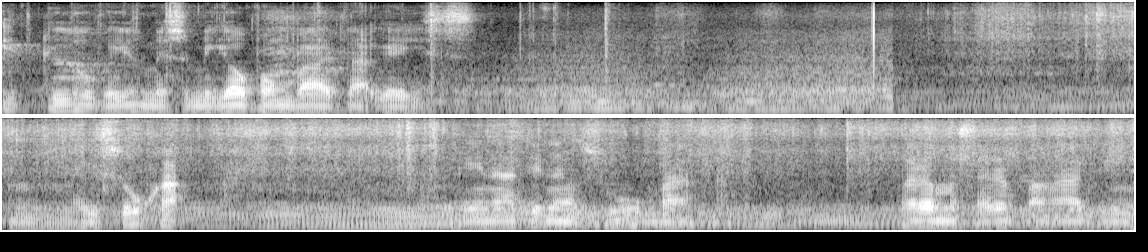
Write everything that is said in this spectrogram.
itlog. Ayun, may sumigaw pang bata, guys. Hmm, may suka. Lagyan natin ng suka para masarap ang ating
